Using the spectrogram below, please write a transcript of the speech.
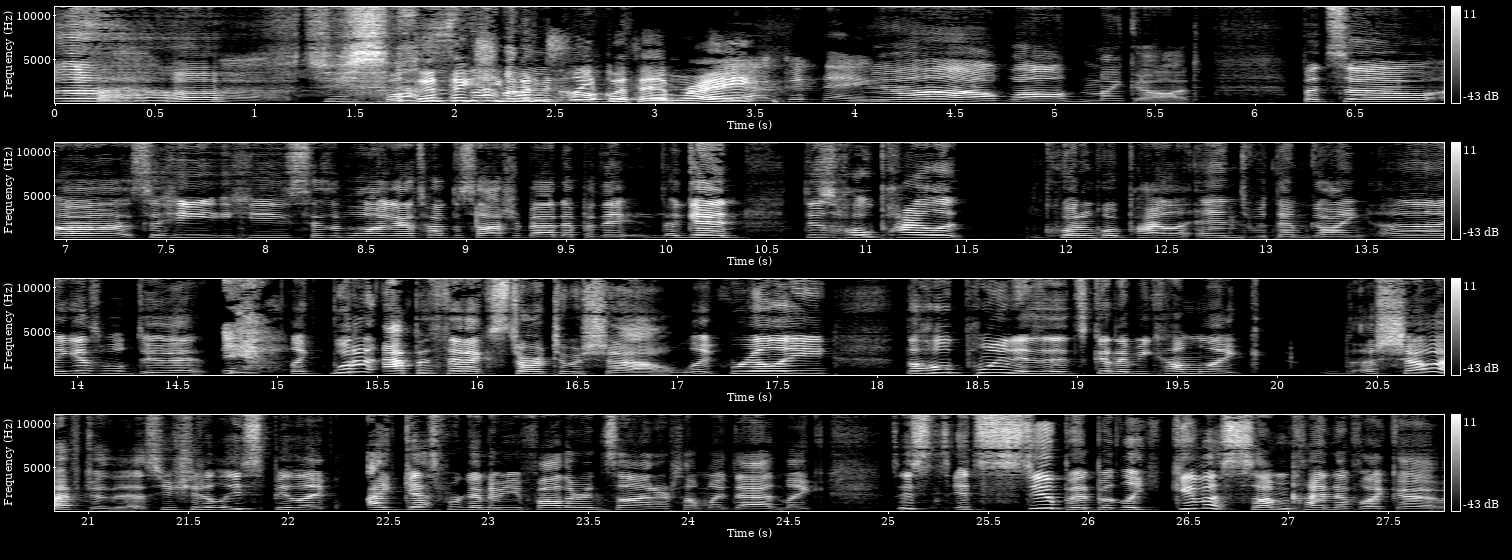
Ugh. well, good thing she wouldn't sleep awful. with him, right? Yeah, good thing. Yeah, well, my God. But so, uh, so he he says, "Well, I gotta talk to Sasha about it." But they again, this whole pilot, quote unquote pilot, ends with them going, uh, "I guess we'll do it." Yeah. Like, what an apathetic start to a show. Like, really, the whole point is it's gonna become like a show after this. You should at least be like, "I guess we're gonna be father and son" or something like that. Like, it's it's stupid, but like give us some kind of like a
